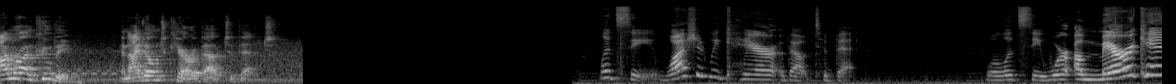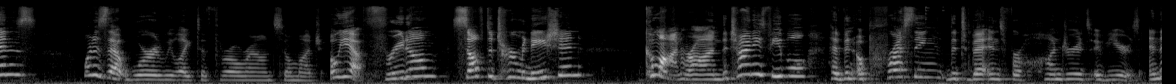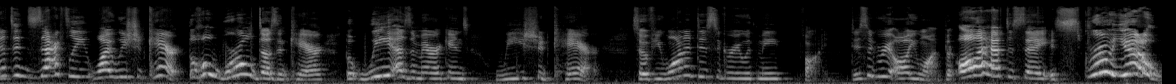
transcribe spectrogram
I'm Ron Kuby, and I don't care about Tibet. Let's see. Why should we care about Tibet? Well, let's see. We're Americans? What is that word we like to throw around so much? Oh, yeah, freedom? Self determination? Come on, Ron. The Chinese people have been oppressing the Tibetans for hundreds of years. And that's exactly why we should care. The whole world doesn't care, but we as Americans, we should care. So if you want to disagree with me, fine. Disagree all you want. But all I have to say is screw you!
